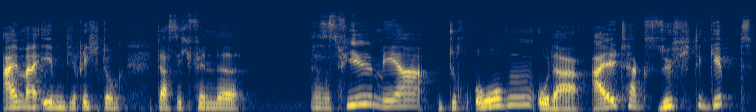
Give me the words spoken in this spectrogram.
Einmal eben die Richtung, dass ich finde, dass es viel mehr Drogen oder Alltagssüchte gibt,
